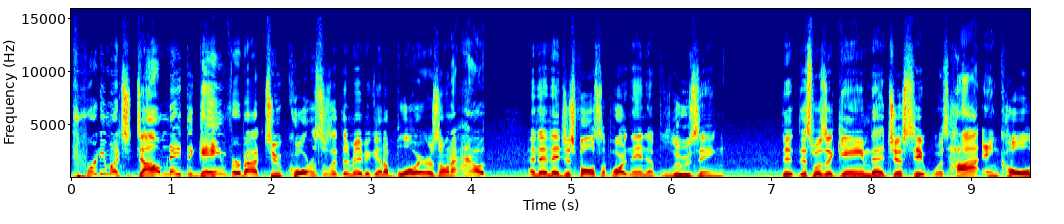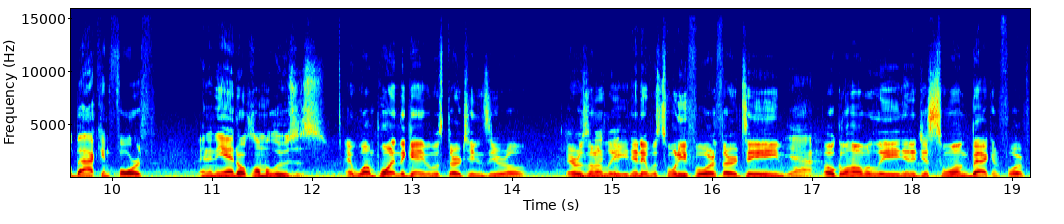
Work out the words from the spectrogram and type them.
pretty much dominate the game for about two quarters. Looks like they're maybe going to blow Arizona out, and then they just falls apart and they end up losing. This was a game that just it was hot and cold back and forth, and in the end, Oklahoma loses. At one point in the game, it was 13-0 Arizona lead, and it was 24-13 yeah. Oklahoma lead, and it just swung back and forth.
